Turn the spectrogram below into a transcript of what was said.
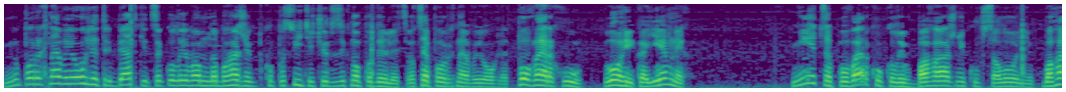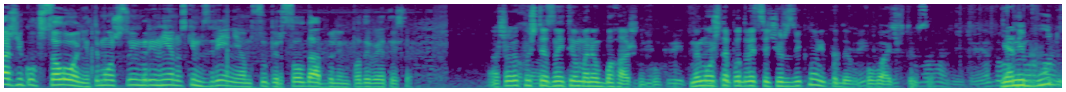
Ну, поверхневий огляд, ребятки, це коли вам на багажник тако посвітять через вікно подивляться. Оце поверхневий огляд. Поверху логіка є в них. Ні, це поверху, коли в багажнику в салоні. В багажнику в салоні. Ти можеш своїм рентгеновським зрінням суперсолдат, блін, подивитися. А що ви хочете знайти в мене в багажнику? Ви можете подивитися через вікно і. Побачити все. Я не буду.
